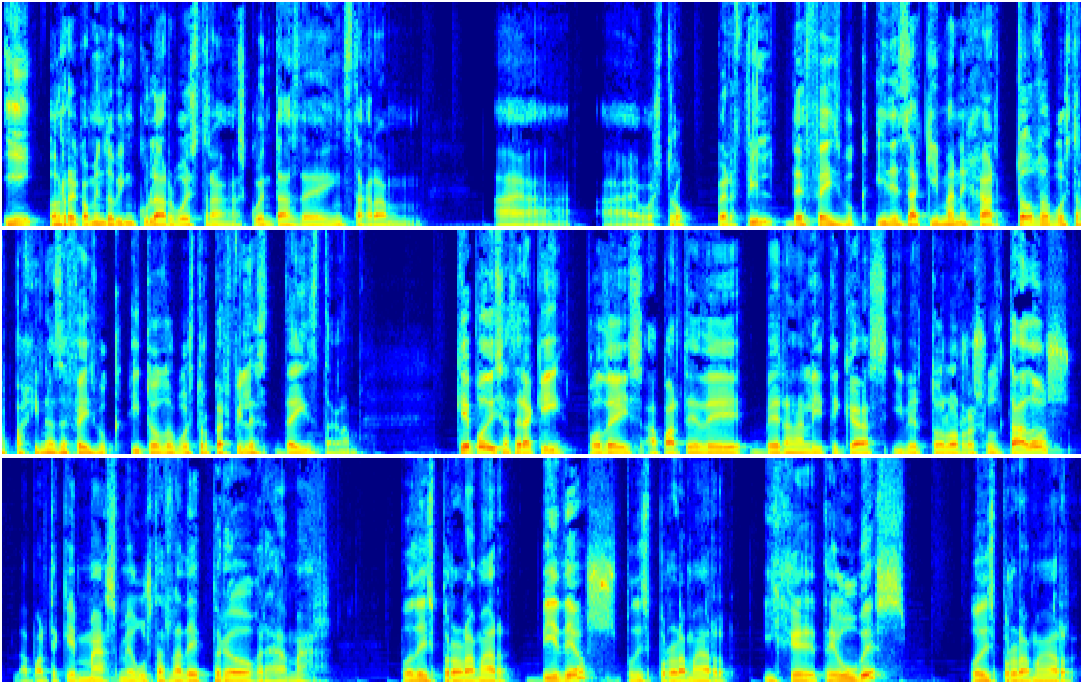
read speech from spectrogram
y os recomiendo vincular vuestras cuentas de Instagram a, a vuestro perfil de Facebook y desde aquí manejar todas vuestras páginas de Facebook y todos vuestros perfiles de Instagram. ¿Qué podéis hacer aquí? Podéis, aparte de ver analíticas y ver todos los resultados, la parte que más me gusta es la de programar. Podéis programar vídeos, podéis programar IGTVs, podéis programar,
